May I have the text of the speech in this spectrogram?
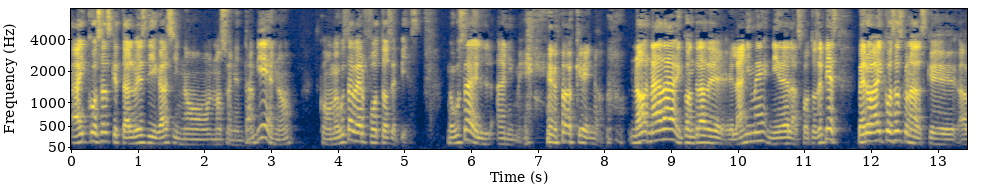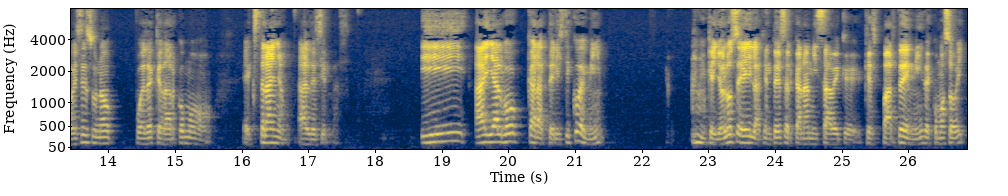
hay cosas que tal vez digas y no, no suenen tan bien, ¿no? Como me gusta ver fotos de pies. Me gusta el anime. ok, no. No, nada en contra del anime ni de las fotos de pies. Pero hay cosas con las que a veces uno puede quedar como extraño al decirlas. Y hay algo característico de mí que yo lo sé y la gente cercana a mí sabe que, que es parte de mí, de cómo soy,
